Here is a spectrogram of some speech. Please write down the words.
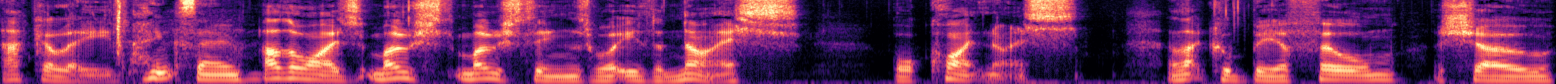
accolade. I think so. Otherwise, most most things were either nice or quite nice, and that could be a film, a show,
